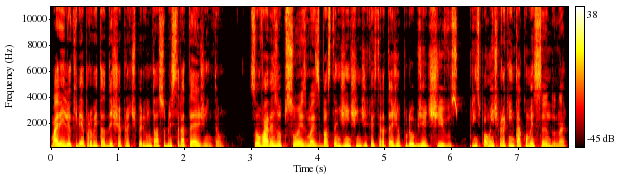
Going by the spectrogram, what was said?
Marília, eu queria aproveitar deixa para te perguntar sobre estratégia, então. São várias opções, mas bastante gente indica a estratégia por objetivos, principalmente para quem está começando, né?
